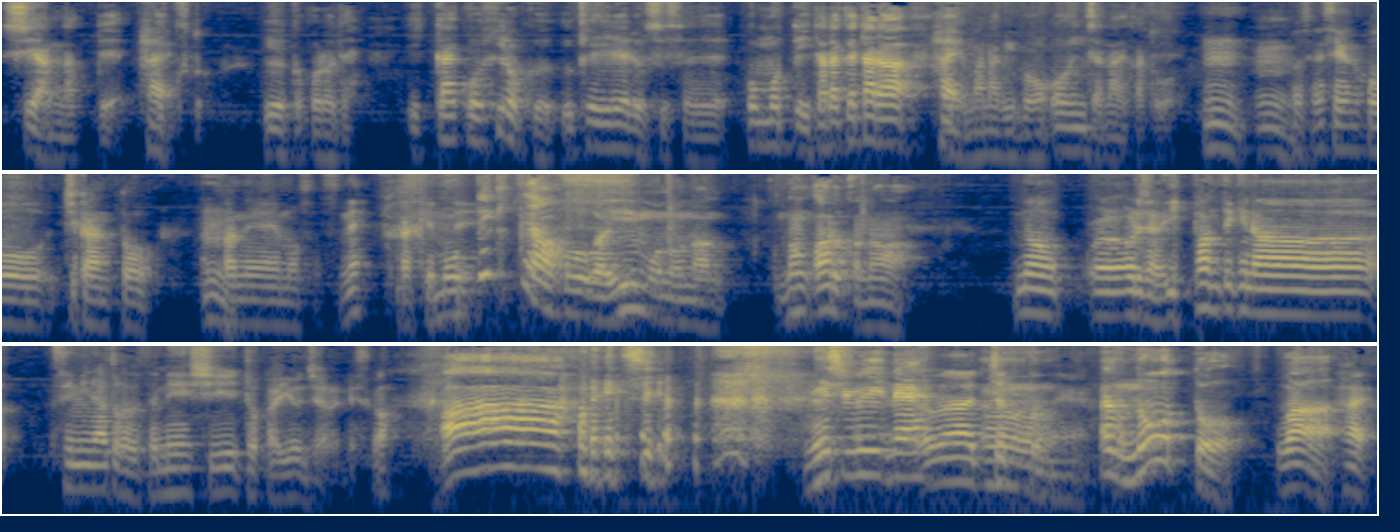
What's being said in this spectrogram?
視野になっていはいくというところで、一回こう広く受け入れる姿勢を持っていただけたら、はいえー学びも多いんじゃないかと。うん。うんそうですね。せっかくこう、時間と、おうん金もそうですね。かけて。持ってきた方がいいものなん、なんかあるかな？な、あれじゃない、一般的なセミナーとかだったら名刺とか言うんじゃないですか？あー、名刺。名刺ね。まあちょっとねうん。あの、ノートははい。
